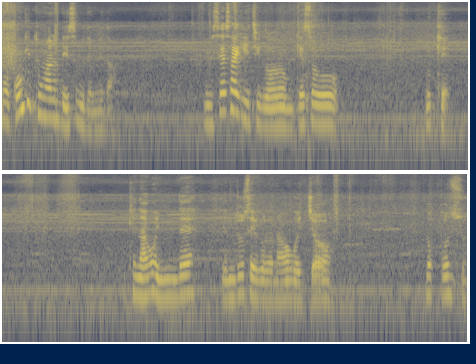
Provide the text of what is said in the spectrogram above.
뭐 공기통 하는 데 있으면 됩니다. 이 새싹이 지금 계속 이렇게 이렇게 나고 있는데 연두색으로 나오고 있죠. 녹본수.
